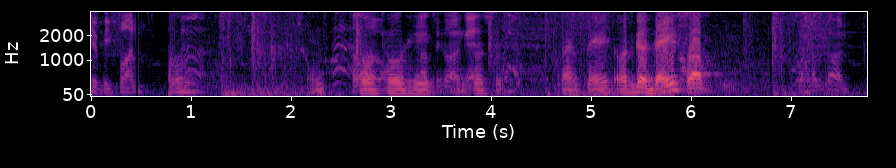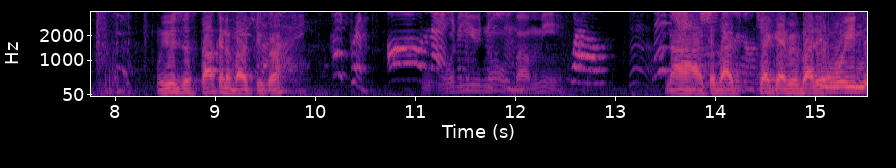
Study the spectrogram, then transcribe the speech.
Should be fun. And Hello. total heat. How's it going, guys? total Time played. What's good, Dave? What's? How's it going? We was just talking about you, bro. I prepped all night What for do you this know mission. about me? Well, Nah, cause I check everybody. We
